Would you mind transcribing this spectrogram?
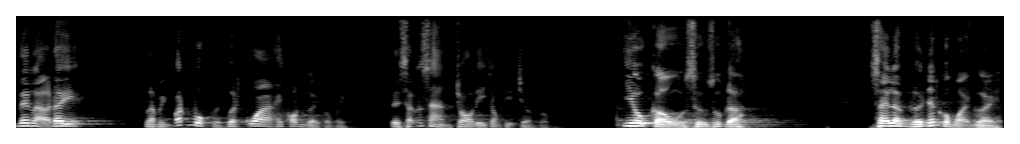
Nên là ở đây là mình bắt buộc phải vượt qua cái con người của mình để sẵn sàng cho đi trong thị trường của mình. Yêu cầu sự giúp đỡ. Sai lầm lớn nhất của mọi người,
